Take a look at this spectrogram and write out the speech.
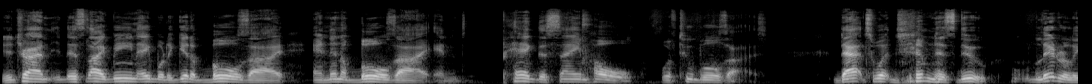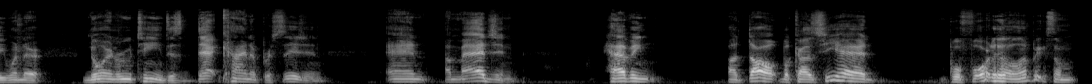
You're trying. It's like being able to get a bullseye and then a bullseye and peg the same hole with two bullseyes. That's what gymnasts do. Literally, when they're doing routines, it's that kind of precision. And imagine having a thought because she had before the Olympics some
